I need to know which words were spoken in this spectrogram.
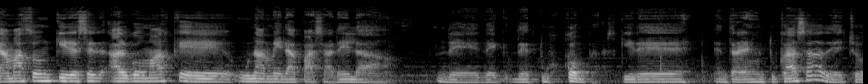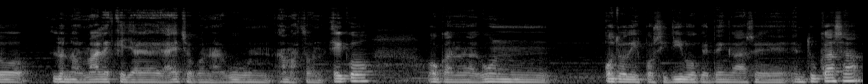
Amazon quiere ser algo más que una mera pasarela de, tus compras. Quiere entrar en tu casa, de hecho lo normal es que ya haya hecho con algún Amazon Echo o con algún otro dispositivo que tengas eh, en tu casa.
